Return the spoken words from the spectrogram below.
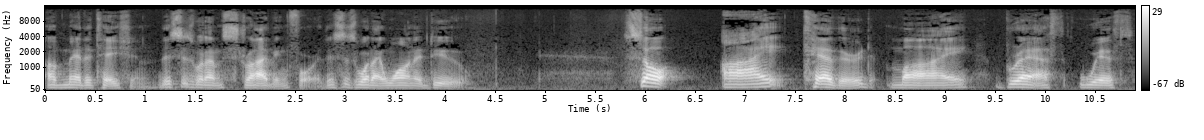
of meditation. This is what I'm striving for. This is what I want to do. So I tethered my breath with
